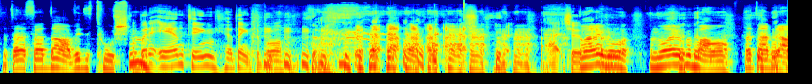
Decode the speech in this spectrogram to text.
Dette er fra David Thorsen. Bare én ting jeg tenkte på. Nei, kjør. Nå er du god. Nå er du på ballen. Dette er bra.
